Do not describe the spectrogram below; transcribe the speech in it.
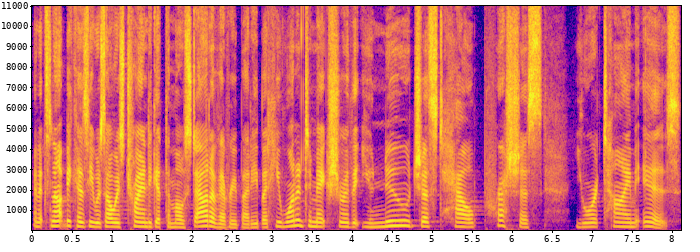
And it's not because he was always trying to get the most out of everybody, but he wanted to make sure that you knew just how precious your time is.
